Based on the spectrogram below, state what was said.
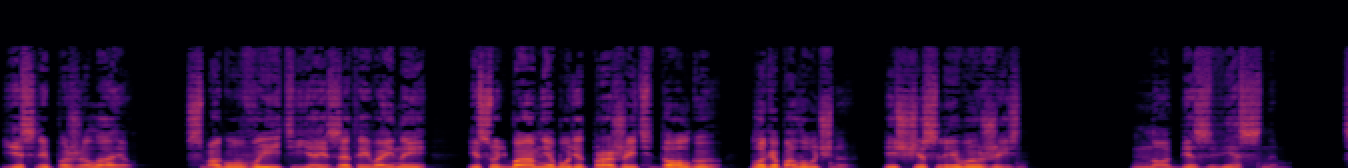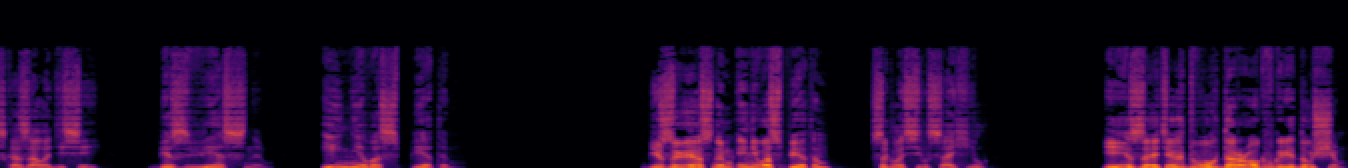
Если пожелаю, смогу выйти я из этой войны, и судьба мне будет прожить долгую, благополучную и счастливую жизнь. Но безвестным, — сказал Одиссей, безвестным и невоспетым. «Безвестным и невоспетым», — согласился Ахилл. «И из этих двух дорог в грядущем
